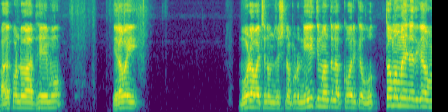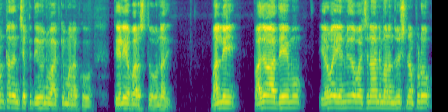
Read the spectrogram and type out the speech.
పదకొండవ అధ్యాయము ఇరవై మూడవ వచనం చూసినప్పుడు నీతిమంతుల కోరిక ఉత్తమమైనదిగా ఉంటుందని చెప్పి దేవుని వాక్యం మనకు తెలియపరుస్తూ ఉన్నది. మళ్ళీ పదవ అధ్యాయము ఇరవై ఎనిమిదవ వచనాన్ని మనం చూసినప్పుడు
